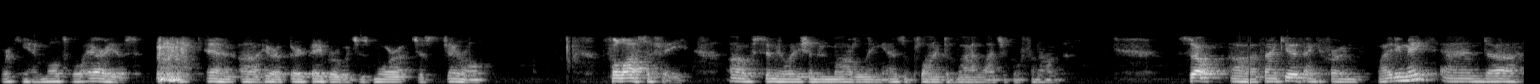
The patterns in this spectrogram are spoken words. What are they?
working in multiple areas. and uh, here a third paper, which is more just general philosophy of simulation and modeling as applied to biological phenomena. So uh, thank you. Thank you for inviting me and uh,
